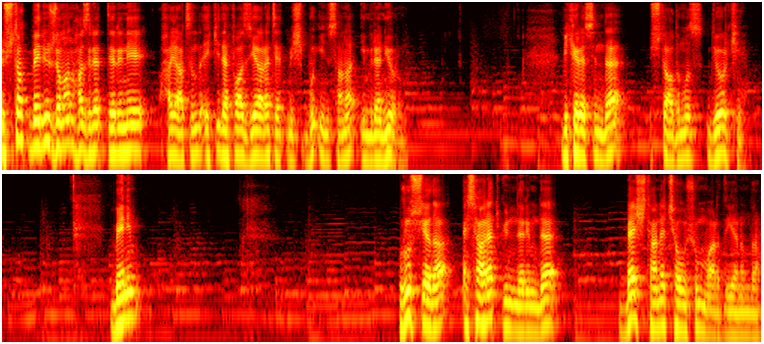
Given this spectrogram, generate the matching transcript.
Üstad Bediüzzaman Hazretlerini hayatında iki defa ziyaret etmiş bu insana imreniyorum. Bir keresinde üstadımız diyor ki, benim Rusya'da esaret günlerimde beş tane çavuşum vardı yanımda.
